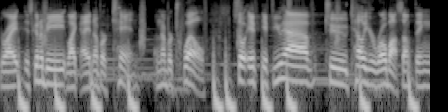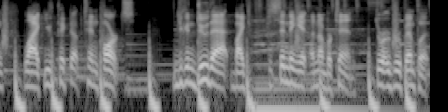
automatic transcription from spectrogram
right? It's gonna be like a number 10, a number 12. So if, if you have to tell your robot something like you've picked up 10 parts, you can do that by sending it a number 10 through a group input.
